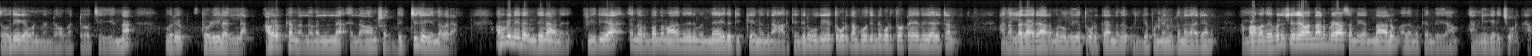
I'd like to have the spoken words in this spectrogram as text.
സൗദി ഗവൺമെന്റോ മറ്റോ ചെയ്യുന്ന ഒരു തൊഴിലല്ല. അവരൊക്കെ നല്ല നല്ല എല്ലാം ശ്രദ്ധിച്ച് ചെയ്യുന്നവരാണ്. അപ്പോൾ പിന്നെ ഇത് എന്തിനാണ് ഫിദിയ നിർബന്ധമാകുന്നതിന് മുന്നേ ഇത് ടിക്ക് ചെയ്യുന്നതിന് ആർക്കെങ്കിലും ഉദയത്ത് കൊടുക്കാൻ പോകുന്നതിന്റെ കൊടുത്തോട്ടെ എന്ന് വിചാരിച്ചിട്ടാണ്. ആ നല്ല കാര്യം അറമ്പൽ ഉദയത്ത് കൊടുക്കാറുള്ളത് വലിയ പുണ്യം കിട്ടുന്ന കാര്യമാണ്. നമ്മളെ മതേബിൽ ശരിയാവുന്നാലും പ്രയാസമുണ്ട്. എന്നാലും അത് നമുക്ക് എന്ത് ചെയ്യാം? അംഗീകരിച്ചു കൊടുക്കാം.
